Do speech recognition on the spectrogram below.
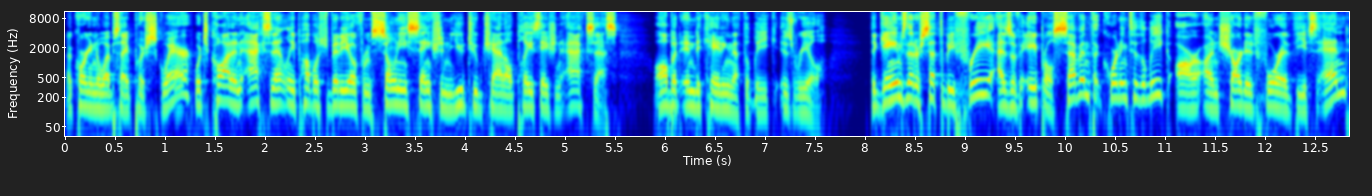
according to website Push Square, which caught an accidentally published video from Sony sanctioned YouTube channel PlayStation Access, all but indicating that the leak is real. The games that are set to be free as of April 7th, according to the leak, are Uncharted 4 A Thief's End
